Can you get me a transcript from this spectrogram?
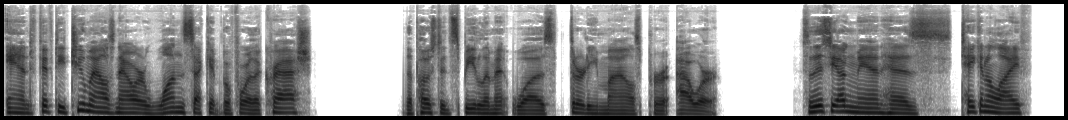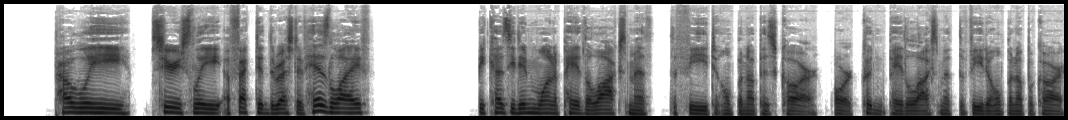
and 52 miles an hour one second before the crash. The posted speed limit was 30 miles per hour. So this young man has taken a life, probably seriously affected the rest of his life because he didn't want to pay the locksmith the fee to open up his car or couldn't pay the locksmith the fee to open up a car.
